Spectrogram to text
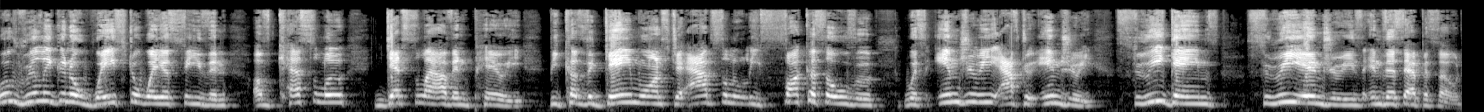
We're really gonna waste away a season of Kesler, Getzlaf, and Perry because the game wants to absolutely fuck us over with injury after injury. Three games, three injuries in this episode.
